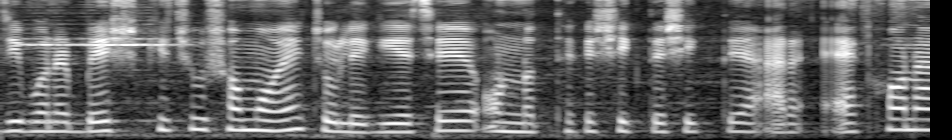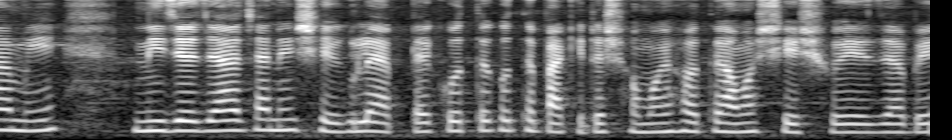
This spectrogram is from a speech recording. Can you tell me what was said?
জীবনের বেশ কিছু সময় চলে গিয়েছে অন্যর থেকে শিখতে শিখতে। আর এখন আমি নিজে যা জানি সেগুলো অ্যাপ্লাই করতে করতে বাকিটা সময় হয়তো আমার শেষ হয়ে যাবে।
